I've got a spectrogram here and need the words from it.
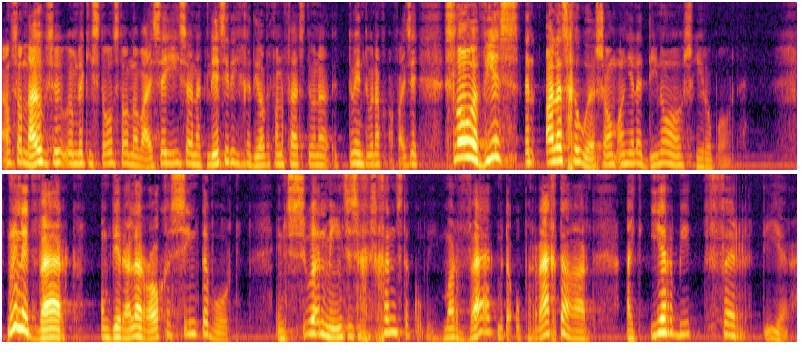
Ons sal nou so 'n oombliekie stil staan nou. Hy sê hierso en ek lees hierdie gedeelte van vers 20, 22 af. Hy sê: "Slawe, wees in alles gehoorsaam aan julle dienaars hier op aarde. Moenie net werk om deur hulle raak gesien te word en so in mense se guns te kom nie, maar werk met 'n opregte hart uit eerbied vir die Here.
